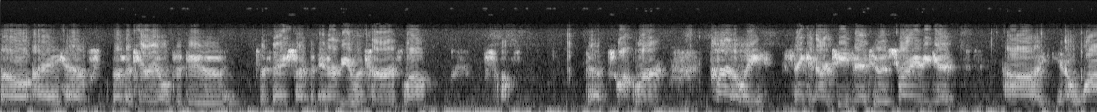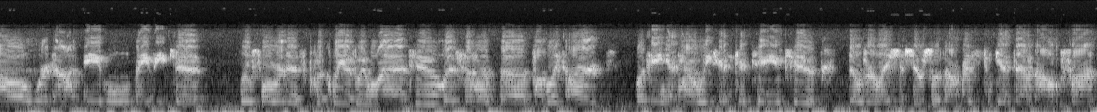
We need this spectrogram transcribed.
So I have the material to do to finish up an interview with her as well. So that's what we're currently sinking our teeth into is trying to get, uh, you know, while we're not able maybe to move forward as quickly as we wanted to with some of the public art, looking at how we can continue to build relationships with artists to get them out front.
